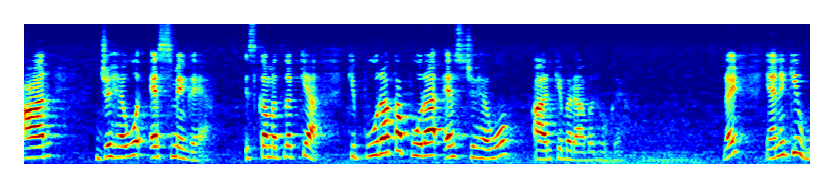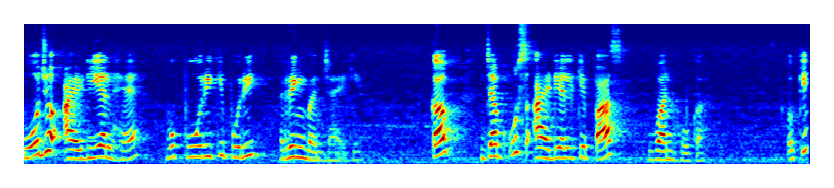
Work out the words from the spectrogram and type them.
आर जो है वो एस में गया। इसका मतलब क्या? कि पूरा का पूरा एस जो है वो आर के बराबर हो गया राइट यानी कि वो जो आइडियल है, वो पूरी की पूरी रिंग बन जाएगी। कब? जब उस आइडियल के पास वन होगा। ओके?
